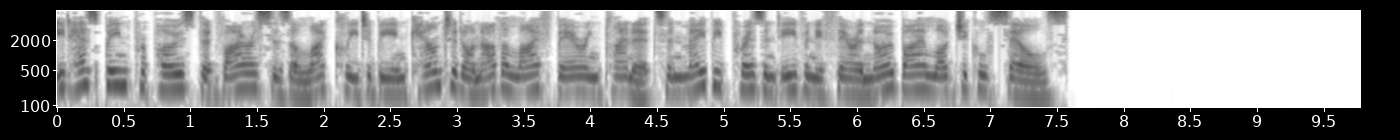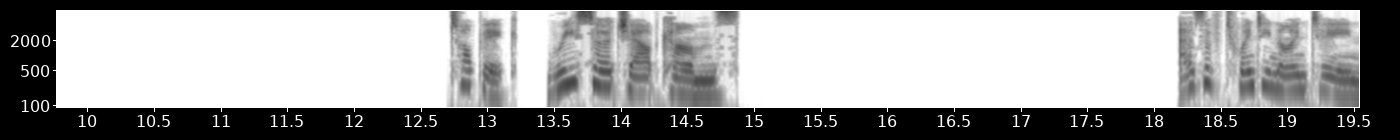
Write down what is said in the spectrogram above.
It has been proposed that viruses are likely to be encountered on other life-bearing planets and may be present even if there are no biological cells. Topic: Research outcomes. As of 2019,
